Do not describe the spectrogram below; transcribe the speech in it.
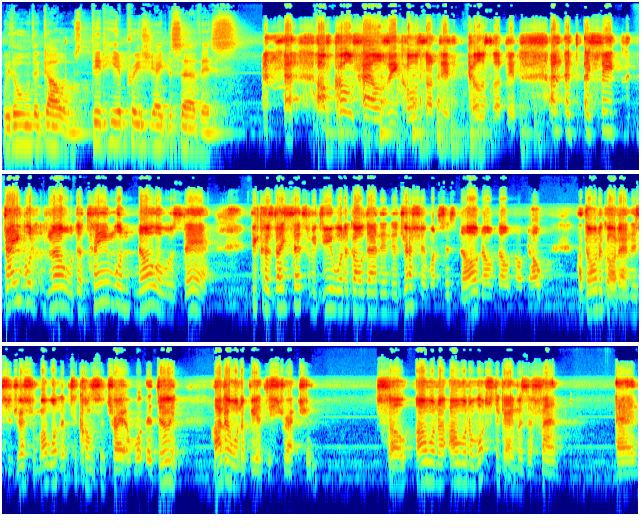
with all the goals. Did he appreciate the service? of course, Halsey. Of course I did. Of course I did. And, and see, they wouldn't know. The team wouldn't know I was there because they said to me, "Do you want to go down in the dressing room?" And I says, "No, no, no, no, no. I don't want to go down in the dressing room. I want them to concentrate on what they're doing. I don't want to be a distraction. So I want to. I want to watch the game as a fan." and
